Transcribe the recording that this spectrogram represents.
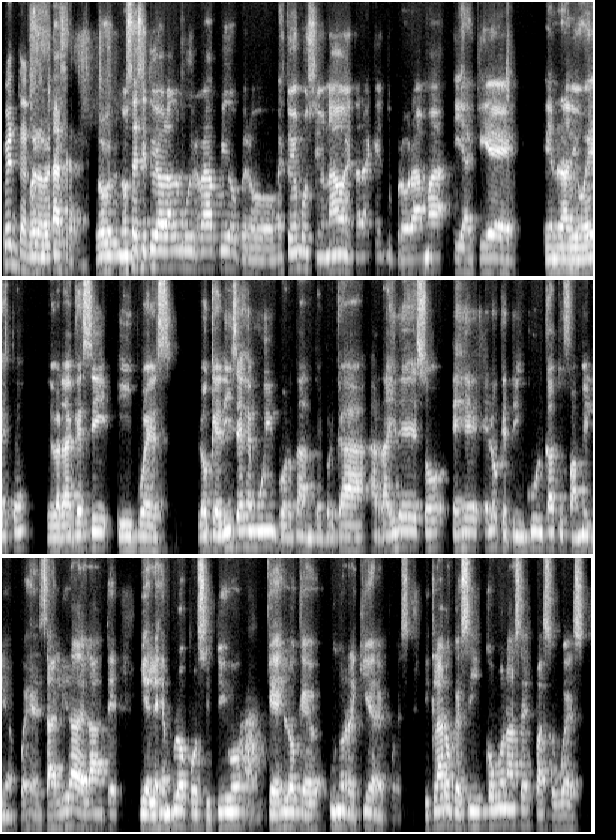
Cuéntanos. Bueno, gracias. No sé si estoy hablando muy rápido, pero estoy emocionado de estar aquí en tu programa y aquí en Radio Oeste. De verdad que sí. Y pues lo que dices es muy importante porque a, raíz de eso es, es, lo que te inculca tu familia, pues el salir adelante y el ejemplo positivo que es lo que uno requiere, pues. Y claro que sí, ¿cómo nace Espacio West?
